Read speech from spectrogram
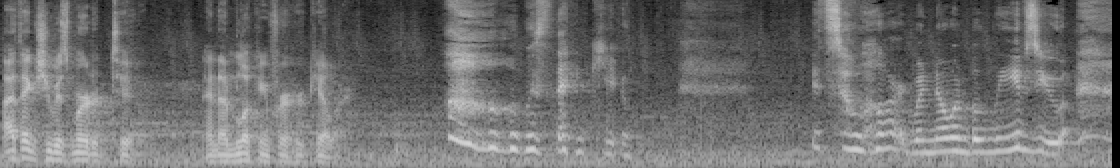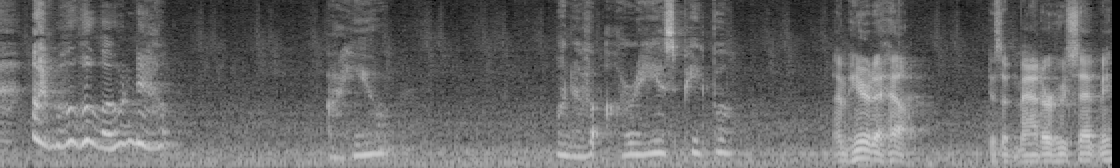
I think she was murdered too, and I'm looking for her killer. Oh, thank you. It's so hard when no one believes you. I'm all alone now. Are you one of Aria's people? I'm here to help. Does it matter who sent me?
